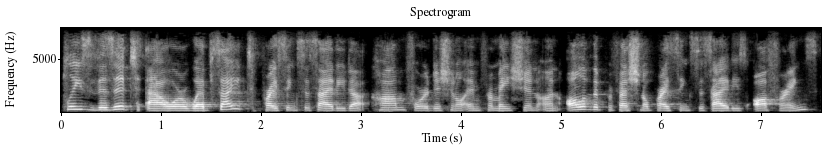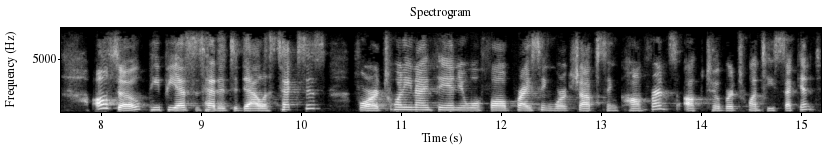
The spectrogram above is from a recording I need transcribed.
Please visit our website, pricingsociety.com, for additional information on all of the Professional Pricing Society's offerings. Also, PPS is headed to Dallas, Texas for our 29th annual Fall Pricing Workshops and Conference, October 22nd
